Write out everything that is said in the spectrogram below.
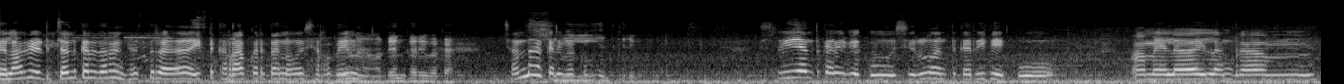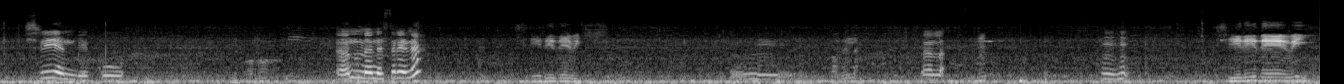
ಎಲ್ಲಾರು ಇಟ್ಟು ಚಂದ ಕರೀತಾರ ನನ್ನ ಹೆಸರು ಇಟ್ಟು ಖರಾಬ್ ಕರಿತಾನು ಶರದೇವಿ. ಚಂದ ಕರಿಬೇಕು. ಶ್ರೀ ಅಂತ ಕರಿಬೇಕು. ಶ್ರೀ ಅಂತ ಕರಿಬೇಕು ಆಮೇಲೆ ಇಲ್ಲಂದ್ರ ಶ್ರೀ ಅನ್ಬೇಕು. ಅವನು ನನ್ನ ಹೆಸರೇನ? ಶ್ರೀದೇವಿ. ಅಲ್ಲ. ಹ್ಮ್ ಹ್ಮ್. ಶ್ರೀದೇವಿ.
